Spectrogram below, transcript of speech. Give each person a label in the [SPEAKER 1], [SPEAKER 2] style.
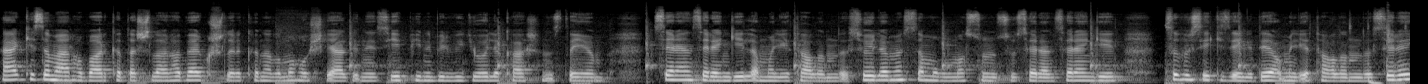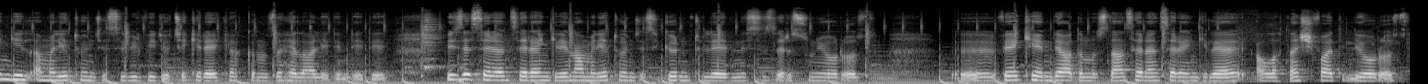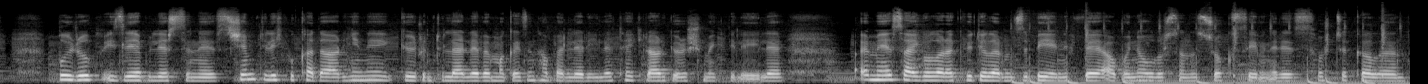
[SPEAKER 1] Herkese merhaba arkadaşlar. Haber Kuşları kanalıma hoş geldiniz. Yepyeni bir video ile karşınızdayım. Seren Serengil ameliyata alındı. Söylemezsem olmaz sunusu Seren Serengil 0850'de ameliyata alındı. Serengil ameliyat öncesi bir video çekerek hakkınızı helal edin dedi. Biz de Seren Serengil'in ameliyat öncesi görüntülerini sizlere sunuyoruz. Ee, ve kendi adımızdan Seren Serengil'e Allah'tan şifa diliyoruz buyurup izleyebilirsiniz. Şimdilik bu kadar. Yeni görüntülerle ve magazin haberleriyle tekrar görüşmek dileğiyle. Emeğe saygı olarak videolarımızı beğenip ve abone olursanız çok seviniriz. Hoşçakalın.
